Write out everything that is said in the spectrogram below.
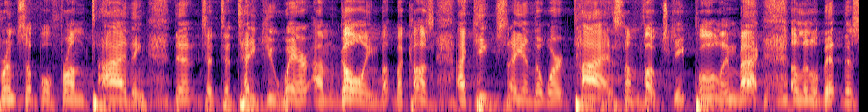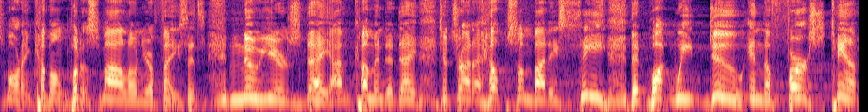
principle from tithing to, to take you where I'm going. But because I keep saying the word tithe, some folks keep pulling back a little bit this morning. Come on, put a smile on your face. It's New Year's Day. I'm coming today to try to help somebody see that what we do in the first tenth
